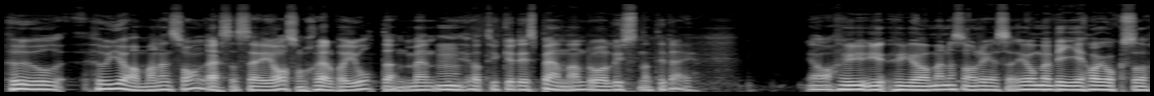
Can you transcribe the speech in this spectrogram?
Hur, hur gör man en sån resa, säger jag som själv har gjort den. Men mm. jag tycker det är spännande att lyssna till dig. Ja, hur, hur gör man en sån resa? Jo, men vi har ju också,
